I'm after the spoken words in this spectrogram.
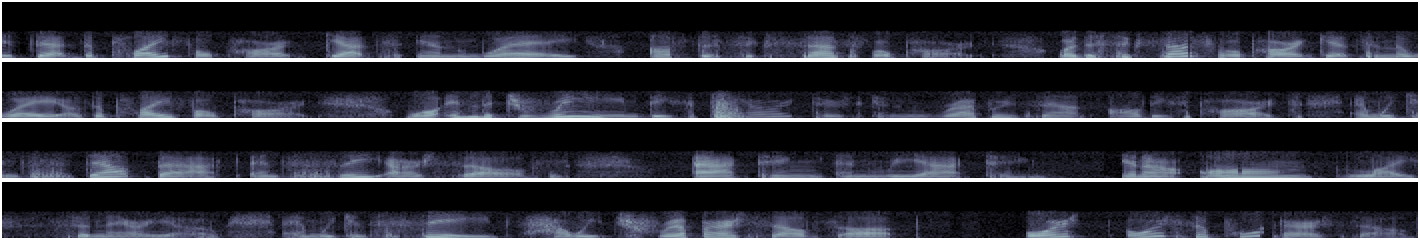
if that the playful part gets in way of the successful part, or the successful part gets in the way of the playful part. Well, in the dream, these characters can represent all these parts, and we can step back and see ourselves acting and reacting in our own life scenario, and we can see how we trip ourselves up or or support ourselves.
